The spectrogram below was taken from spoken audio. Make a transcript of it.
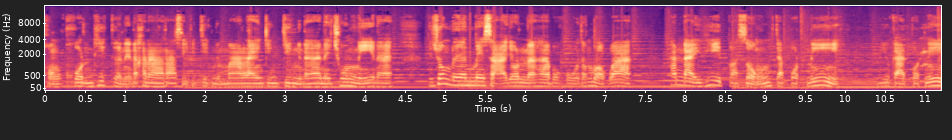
ของคนที่เกิดในลัคนาราศีพิจิกเนี่ยมาแรงจริงๆนะฮะในช่วงนี้นะในช่วงเดือนเมษายนนะครับโอ้โหต้องบอกว่าท่านใดที่ประสงค์จะปลดหนี้มีโอกาสปลดหนี้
